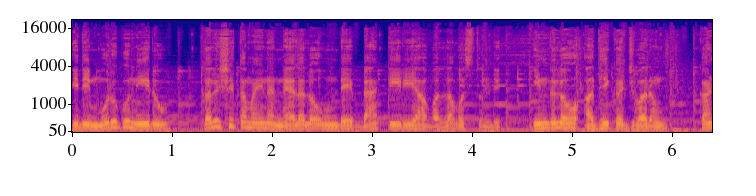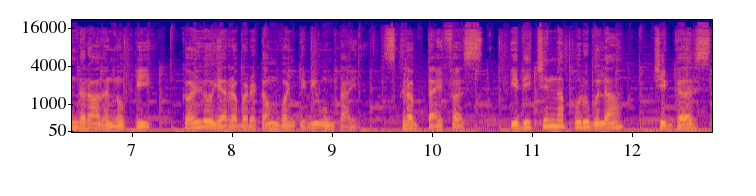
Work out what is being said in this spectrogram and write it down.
ఇది మురుగు నీరు కలుషితమైన నేలలో ఉండే బ్యాక్టీరియా వల్ల వస్తుంది. ఇందులో అధిక జ్వరం కండరాల నొప్పి కళ్ళు ఎర్రబడటం వంటివి ఉంటాయి. Scrub typhus. ఇది చిన్న పురుగుల చిగ్గర్స్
